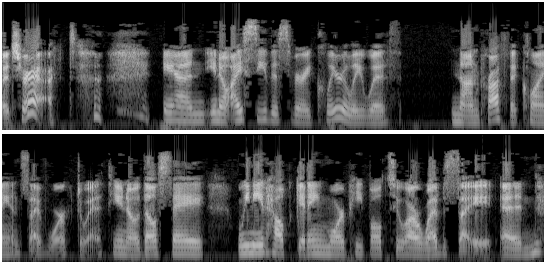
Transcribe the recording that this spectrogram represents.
attract. and, you know, I see this very clearly with nonprofit clients I've worked with. You know, they'll say, we need help getting more people to our website and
